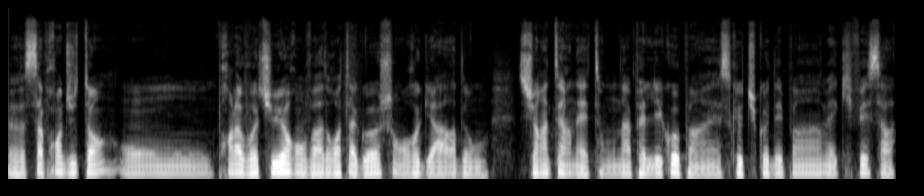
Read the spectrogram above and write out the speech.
Euh, Ça prend du temps. On prend la voiture, on va à droite à gauche, on regarde sur Internet, on appelle les copains. Est-ce que tu connais pas un mec qui fait ça?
